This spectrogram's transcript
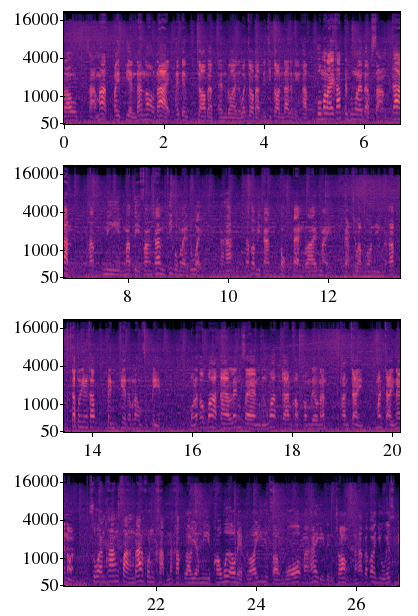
เราสามารถไปเปลี่ยนด้านนอกได้ ให้เป็นจอแบบ Android หรือว่าจอแบบดิจิตอลได้นั่นเองครับพวงมาลัยครับเป็นพวงมาลัยแบบ 3 ก้าน ครับมีมัลติฟังก์ชันที่พวงมาลัยด้วยนะฮะแล้วก็มีการตกแต่งลายใหม่แบบฉบับออนิวนะครับเจ้าตัวนี้นครับเป็นเกียร์ธรรมดาของสปีดบอกแล้วครับว่าการเร่งแซงหรือว่าการขับความเร็วนั้นทันใจมั่นใจแน่นอน ส่วนทางฝั่งด้านคนขับนะครับ เรายังมี power outlet 122 โวลต์มาให้อีกหนึ่งช่องนะครับ แล้วก็ USB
